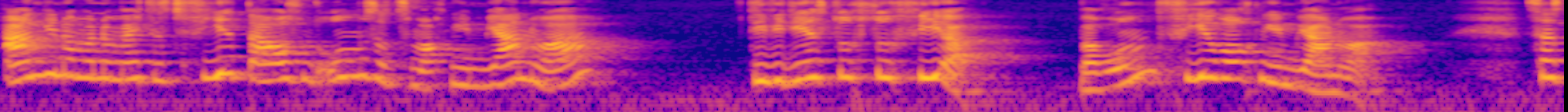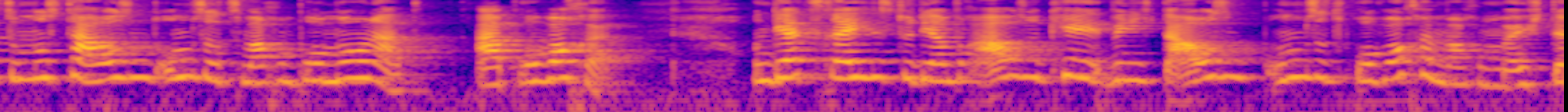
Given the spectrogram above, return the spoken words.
Angenommen, du möchtest 4000 Umsatz machen im Januar, dividierst du durch 4. Warum? Vier Wochen im Januar. Das heißt, du musst 1000 Umsatz machen pro Monat, äh, pro Woche. Und jetzt rechnest du dir einfach aus, okay, wenn ich 1000 Umsatz pro Woche machen möchte,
